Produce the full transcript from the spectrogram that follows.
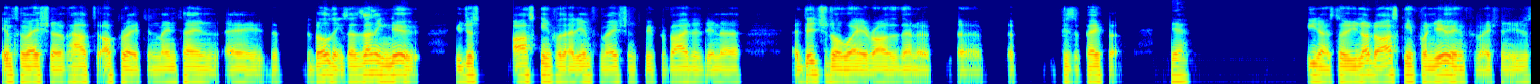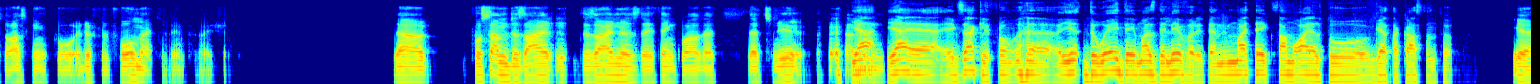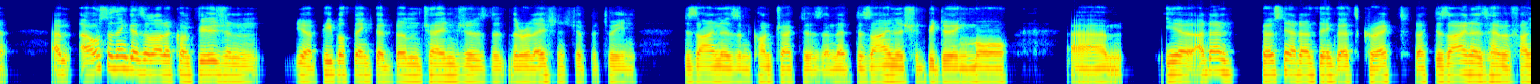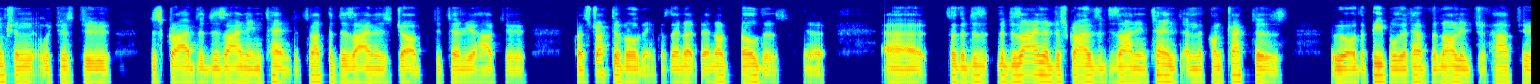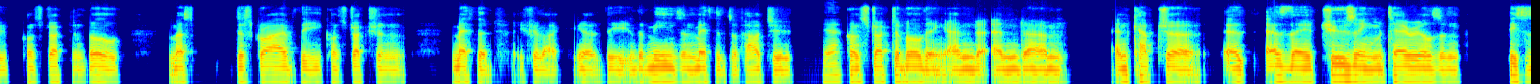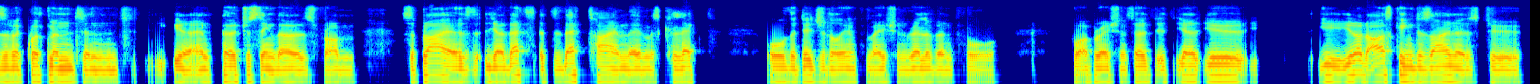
information of how to operate and maintain a the, the buildings. So there's nothing new. You're just asking for that information to be provided in a, a digital way rather than a, a, a piece of paper. Yeah. You know, so you're not asking for new information, you're just asking for a different format of information. Now, for some design designers, they think, well, that's that's new. yeah, mean, yeah, yeah, exactly. From uh, the way they must deliver it, and it might take some while to get accustomed to. Yeah, um, I also think there's a lot of confusion you know, people think that BIM changes the, the relationship between designers and contractors and that designers should be doing more. Um, yeah, I don't personally, I don't think that's correct. Like designers have a function which is to describe the design intent. It's not the designer's job to tell you how to construct a building because they're not they're not builders. You know, uh, so the the designer describes the design intent, and the contractors, who are the people that have the knowledge of how to construct and build, must describe the construction method, if you like. You know, the the means and methods of how to Yeah. construct a building and and um, and capture as, as they're choosing materials and pieces of equipment and you know and purchasing those from suppliers you know that's at that time they must collect all the digital information relevant for for operations. So it, you know you you you're not asking designers to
